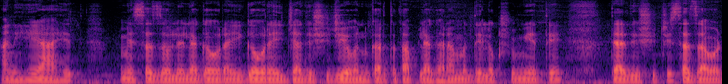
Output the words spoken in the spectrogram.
आणि हे आहेत मी सजवलेल्या गौराई. गौराई ज्या दिवशी जेवण करतात आपल्या घरामध्ये लक्ष्मी येते त्या दिवशीची सजावट.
